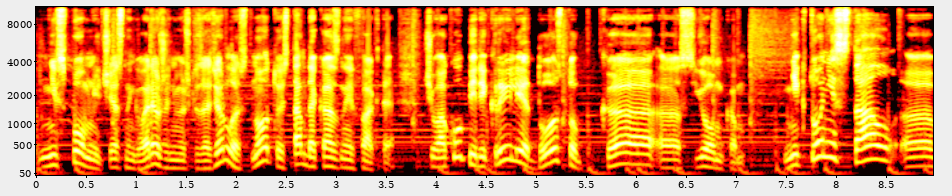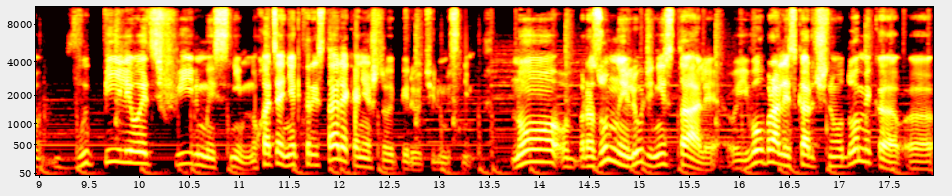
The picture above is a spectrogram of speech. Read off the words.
не вспомню, честно говоря, уже немножко затерлась, но то есть там доказанные факты. Чуваку перекрыли доступ к э, съемкам. Никто не стал э, выпиливать фильмы с ним. Ну, хотя некоторые стали, конечно, выпиливать фильмы с ним. Но разумные люди не стали. Его убрали из карточного домика. Э...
